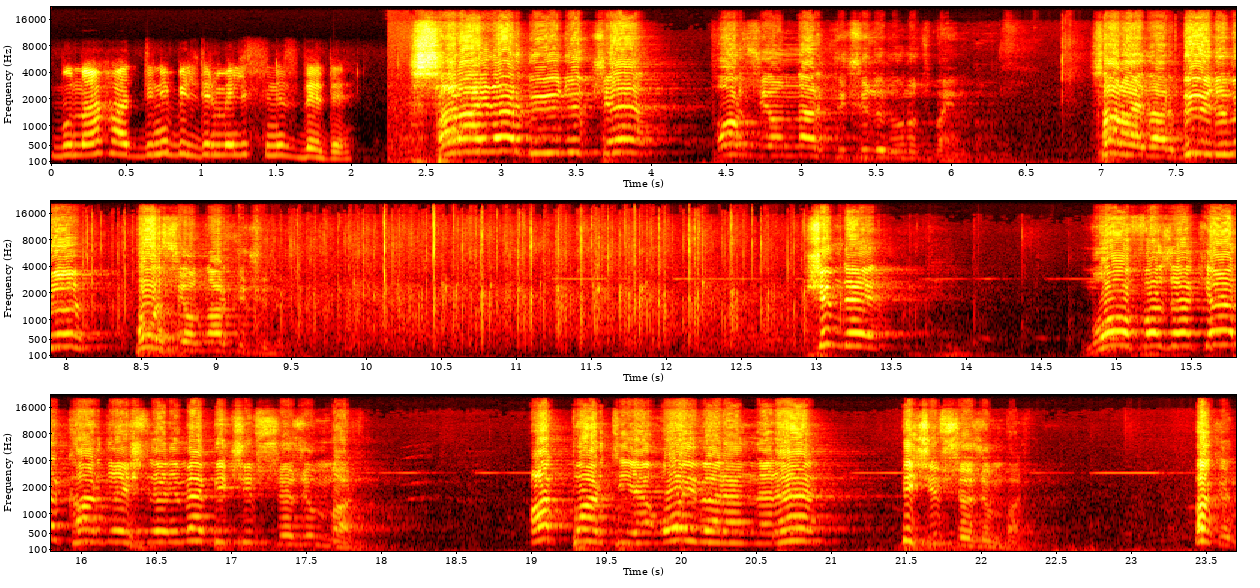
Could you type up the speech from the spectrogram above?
buna haddini bildirmelisiniz dedi. Saraylar büyüdükçe porsiyonlar küçülür unutmayın bunu. Saraylar büyüdü mü porsiyonlar küçülür. Şimdi muhafazakar kardeşlerime bir çift sözüm var. AK Parti'ye oy verenlere bir çift sözüm var. Bakın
